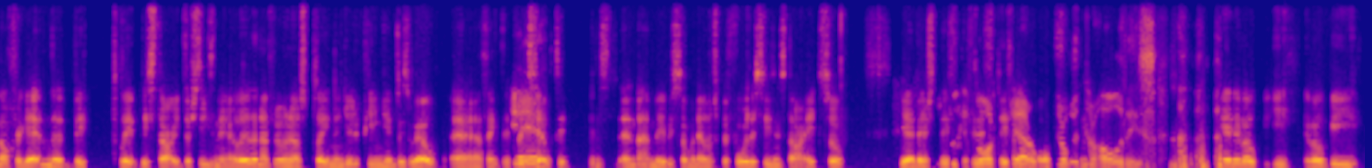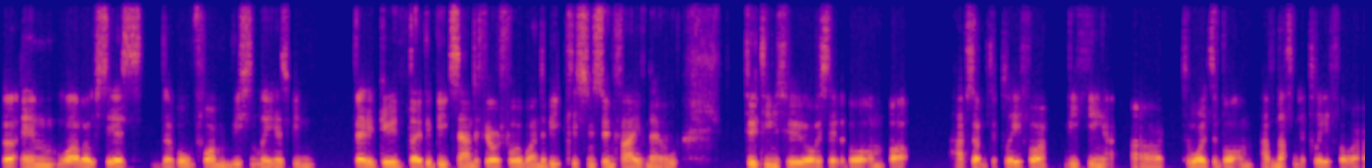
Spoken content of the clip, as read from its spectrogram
not forgetting that they played, they started their season earlier than everyone else playing in European games as well. Uh, I think they played Yeah. Celtic and, and maybe someone else before the season started. So yeah, there's they've, Looking they've, forward to they've had their, their winter holidays. Yeah, they will be. They will be. But um, what I will say is their home form recently has been very good. Like they beat Sandefjord four one, they beat Kristiansund five 0 Two teams who are obviously at the bottom, but have something to play for. Viking are towards the bottom, have nothing to play for.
